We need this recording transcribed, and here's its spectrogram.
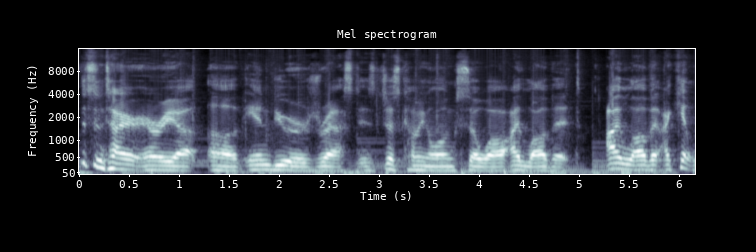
This entire area of Anders Rest is just coming along so well. I love it. I love it. I can't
